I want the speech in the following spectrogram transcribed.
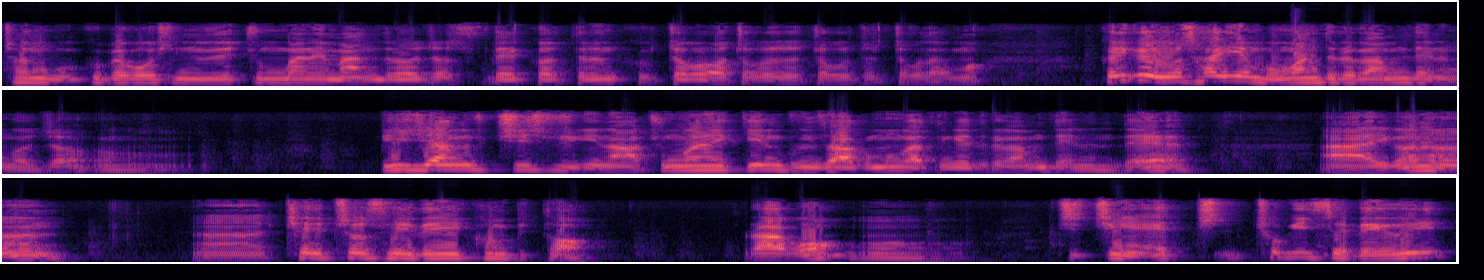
1950년대 중반에 만들어졌을 때 것들은 극적으로 어쩌고 저쩌고 저쩌고 다. 뭐, 그러니까 요 사이에 뭐만 들어가면 되는 거죠. 어. 비지한 수치 수직이나 중간에 낀 분사 구문 같은 게 들어가면 되는데, 아, 이거는, 어, 최초 세대의 컴퓨터라고, 어, 지칭해, 초기 세대의,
